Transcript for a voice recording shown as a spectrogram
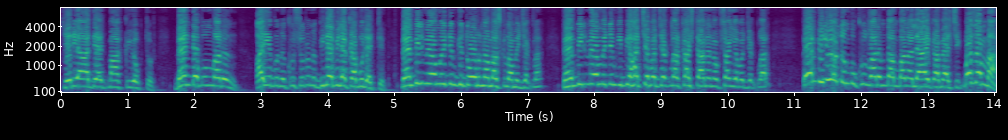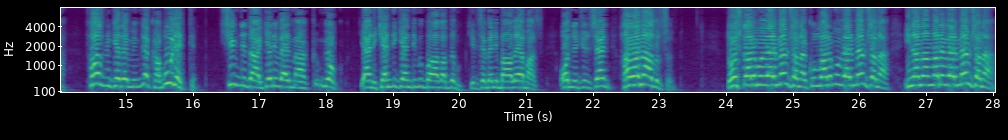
geri iade etme hakkı yoktur. Ben de bunların ayıbını, kusurunu bile bile kabul ettim. Ben bilmiyor muydum ki doğru namaz kılamayacaklar? Ben bilmiyor muydum ki bir haç yapacaklar, kaç tane noksan yapacaklar? Ben biliyordum bu kullarımdan bana layık amel çıkmaz ama fazl-ı keremimle kabul ettim. Şimdi daha geri verme hakkım yok. Yani kendi kendimi bağladım. Kimse beni bağlayamaz. Onun için sen havanı alırsın. Dostlarımı vermem sana, kullarımı vermem sana, inananları vermem sana.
